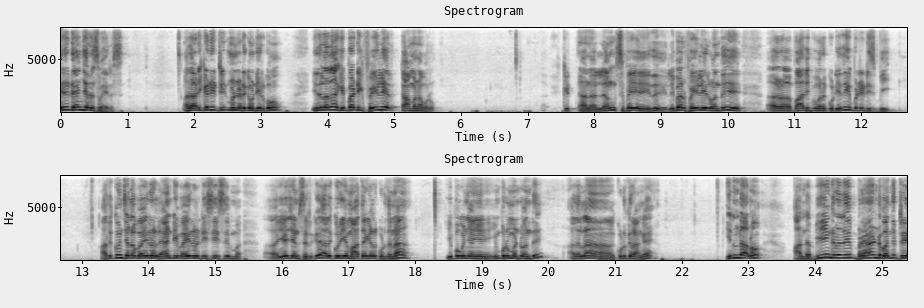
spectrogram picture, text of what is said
இது டேஞ்சரஸ் வைரஸ் அது அடிக்கடி ட்ரீட்மெண்ட் எடுக்க வேண்டியிருக்கும். இதில் தான் ஹெப்பாட்டிக் ஃபெயிலியர் காமனாக வரும். கிட் அந்த லங்ஸ் ஃபெய் இது லிவர் ஃபெயிலியர் வந்து பாதிப்பு வரக்கூடியது ஹெப்படைட்டிஸ் பி அதுக்கும் சில viral anti viral disease agents இருக்குது அதுக்குரிய மாத்திரைகள் கொடுத்தனா இப்போ கொஞ்சம் இம்ப்ரூவ்மெண்ட் வந்து அதெல்லாம் கொடுக்குறாங்க. இருந்தாலும் அந்த பிங்கிறது பிராண்ட் வந்துட்டு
